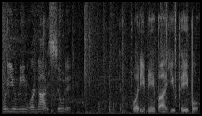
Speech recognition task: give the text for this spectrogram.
What do you mean we're not suited? What do you mean by you people?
